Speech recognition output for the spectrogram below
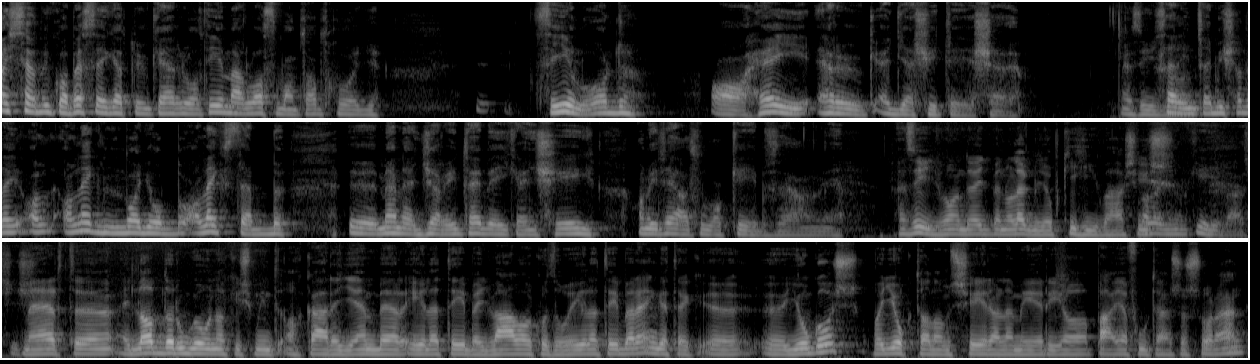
hiszem, amikor beszélgettünk erről a témáról, azt mondtad, hogy célod a helyi erők egyesítése. Ez így Szerintem van. is a, a legnagyobb, a legszebb menedzseri tevékenység, amit el tudok képzelni. Ez így van, de egyben a legnagyobb kihívás is. A legnagyobb kihívás is. Mert egy labdarúgónak is, mint akár egy ember életében, egy vállalkozó életében rengeteg jogos vagy jogtalan sérelem éri a pályafutása során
